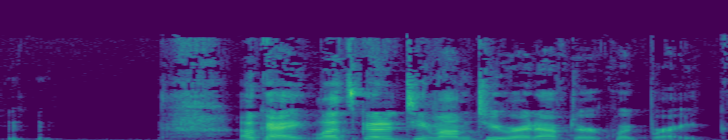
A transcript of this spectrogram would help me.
okay, let's go to Teen Mom 2 right after a quick break.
